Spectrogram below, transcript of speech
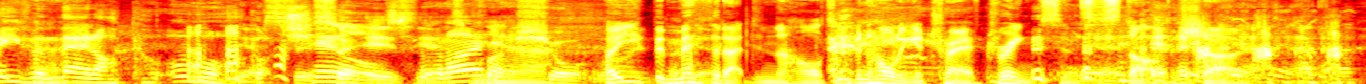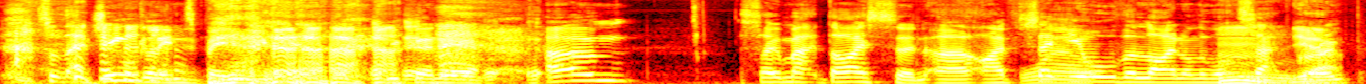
even then, I got, oh, I got Yes, it's- it chills, haven't it's I? quite Yeah. short oh, you've been method yeah. acting the whole time. You've been holding a tray of drinks since the start of the show. so that jingling's been you can, hear. Um, so Matt Dyson, uh, I've sent you all the line on the WhatsApp yeah. group.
